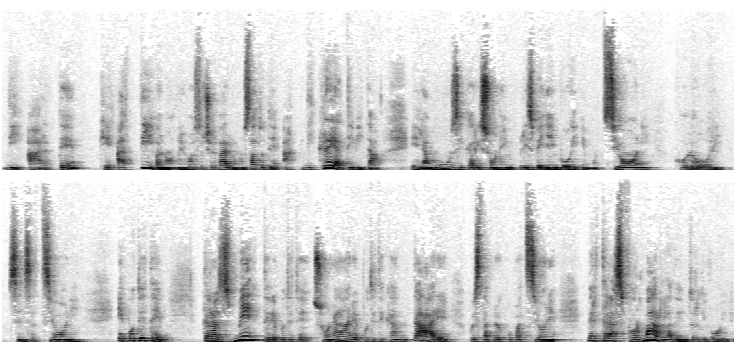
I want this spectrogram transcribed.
di arte che attivano nel vostro cervello uno stato de, di creatività e la musica in, risveglia in voi emozioni, colori, sensazioni e potete trasmettere, potete suonare, potete cantare questa preoccupazione per trasformarla dentro di voi.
